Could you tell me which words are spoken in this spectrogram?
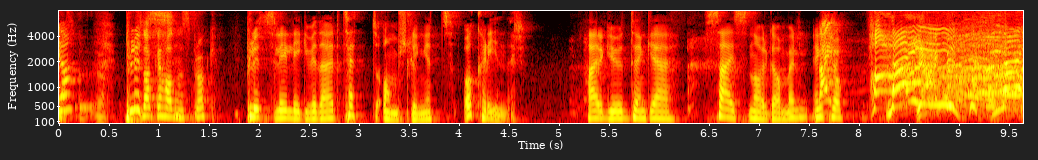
Ja. Snakker hans språk. Plutselig ligger vi der tett omslynget og kliner. Herregud, tenker jeg. 16 år gammel. En kropp Nei! Nei! Nei!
